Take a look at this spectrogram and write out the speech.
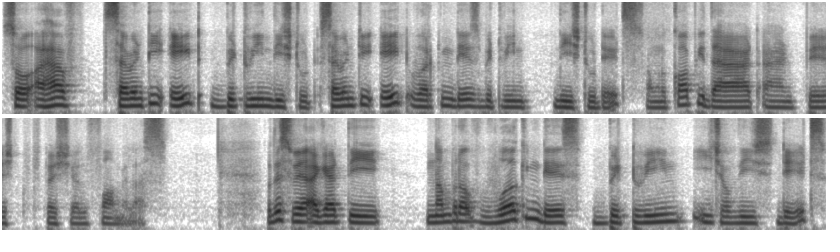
So I have 78 between these two, 78 working days between these two dates. So I'm going to copy that and paste special formulas. So this way I get the number of working days between each of these dates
